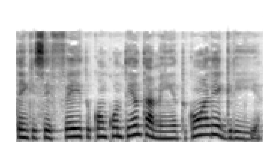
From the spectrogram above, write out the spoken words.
tem que ser feito com contentamento, com alegria.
